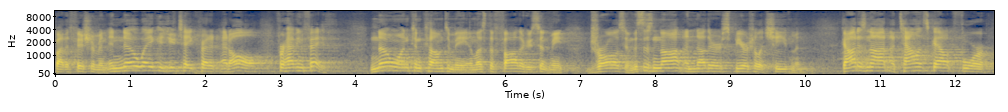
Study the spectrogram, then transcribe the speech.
by the fisherman. In no way could you take credit at all for having faith. No one can come to me unless the Father who sent me draws him. This is not another spiritual achievement. God is not a talent scout for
